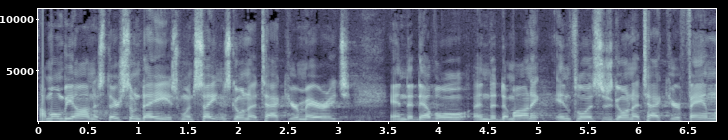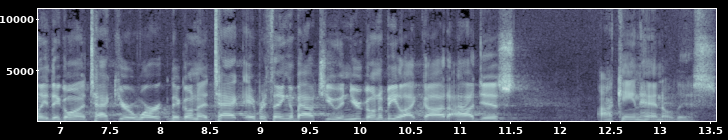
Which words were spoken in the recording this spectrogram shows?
I'm going to be honest. There's some days when Satan's going to attack your marriage, and the devil and the demonic influence is going to attack your family. They're going to attack your work. They're going to attack everything about you, and you're going to be like, God, I just I can't handle this.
